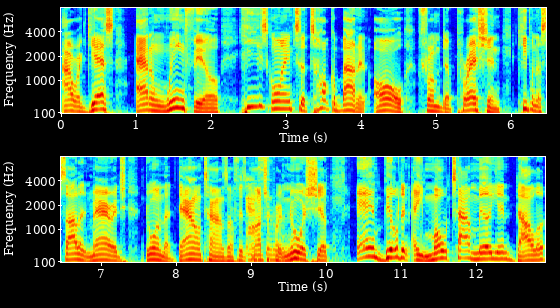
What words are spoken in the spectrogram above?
our guest, Adam Wingfield, he's going to talk about it all from depression, keeping a solid marriage during the downtimes of his Absolutely. entrepreneurship, and building a multi million dollar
